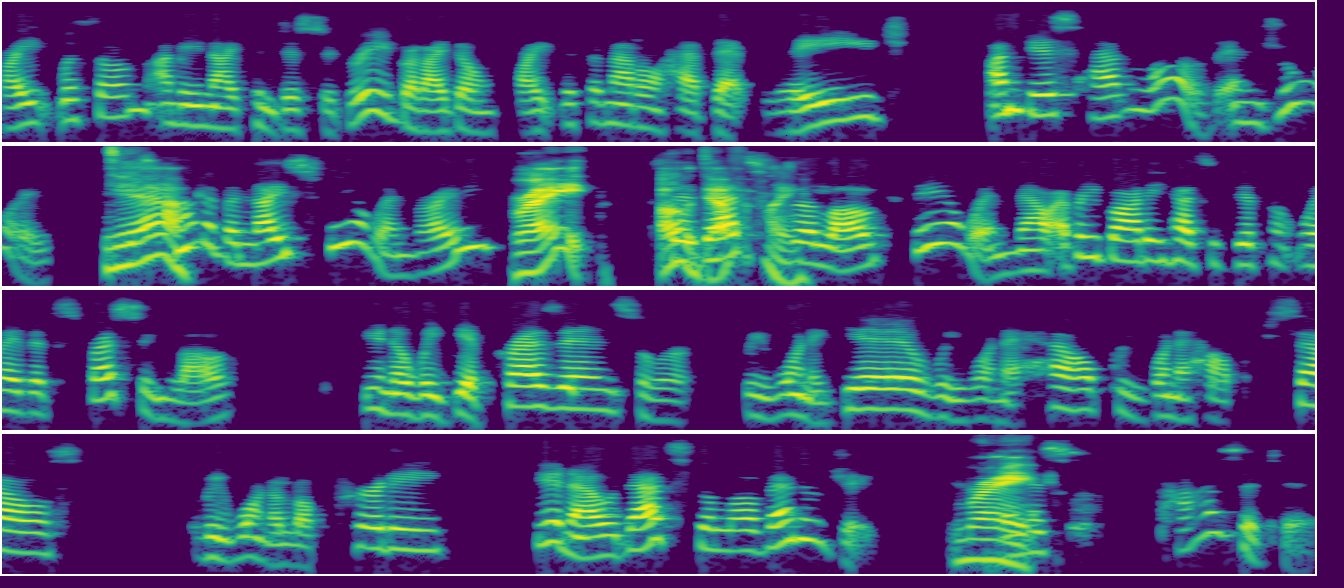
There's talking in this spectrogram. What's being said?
fight with them. I mean, I can disagree, but I don't fight with them. I don't have that rage. I'm just have love and joy. yeah, It's kind of a nice feeling, right? right. So Oh, that's definitely. the love feeling. Now, everybody has a different way of expressing love. You know, we give presents or we want to give, we want to help, we want to help ourselves, we want to look pretty. You know, that's the love energy. And Right, it's positive.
